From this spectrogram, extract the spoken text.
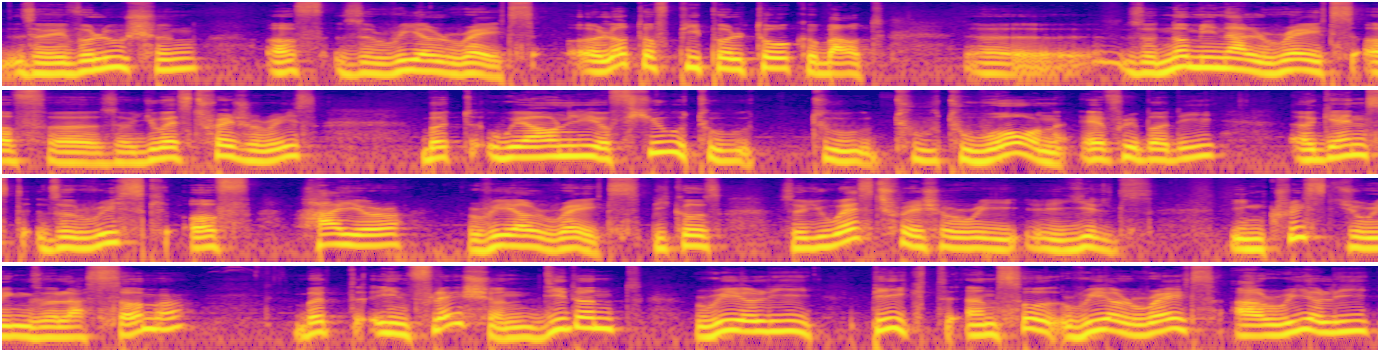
the evolution of the real rates. A lot of people talk about uh, the nominal rates of uh, the US treasuries, but we are only a few to, to, to, to warn everybody against the risk of higher real rates because the US Treasury yields increased during the last summer, but inflation didn't really peaked, and so real rates are really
